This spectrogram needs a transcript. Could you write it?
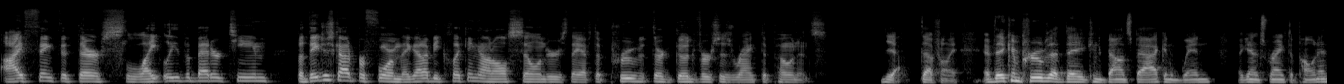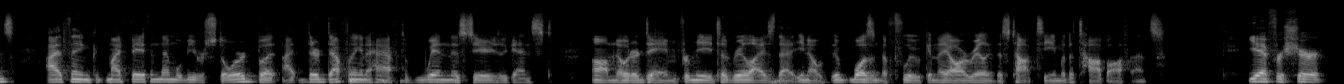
I think that they're slightly the better team, but they just got to perform. They got to be clicking on all cylinders. They have to prove that they're good versus ranked opponents. Yeah, definitely. If they can prove that they can bounce back and win against ranked opponents, I think my faith in them will be restored. But I, they're definitely going to have to win this series against um, Notre Dame for me to realize that you know it wasn't a fluke and they are really this top team with a top offense. Yeah, for sure.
